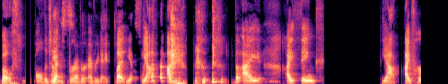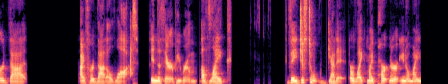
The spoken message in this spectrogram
Both all the time, yes. forever, every day. But yes, yeah, I, but I, I think, yeah, I've heard that. I've heard that a lot in the therapy room of like, they just don't get it, or like my partner, you know, my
